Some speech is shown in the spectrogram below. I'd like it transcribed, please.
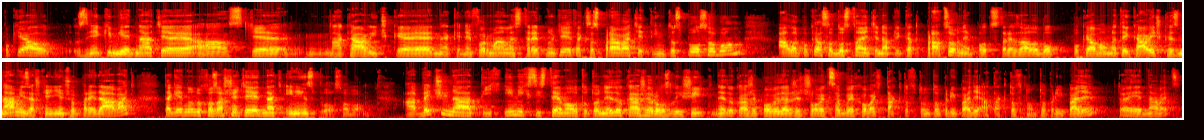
pokiaľ s niekým jednáte a ste na kávičke, nejaké neformálne stretnutie, tak sa správate týmto spôsobom, ale pokiaľ sa dostanete napríklad pracovne pod stres, alebo pokiaľ vám na tej kávičke známy začne niečo predávať, tak jednoducho začnete jednať iným spôsobom. A väčšina tých iných systémov toto nedokáže rozlišiť, nedokáže povedať, že človek sa bude chovať takto v tomto prípade a takto v tomto prípade. To je jedna vec.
